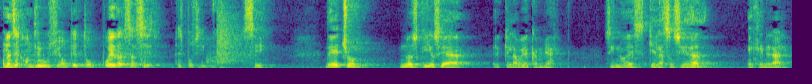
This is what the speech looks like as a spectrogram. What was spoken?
con esa contribución que tú puedas hacer. ¿Es posible? Sí. De hecho, no es que yo sea el que la voy a cambiar sino es que la sociedad en general,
